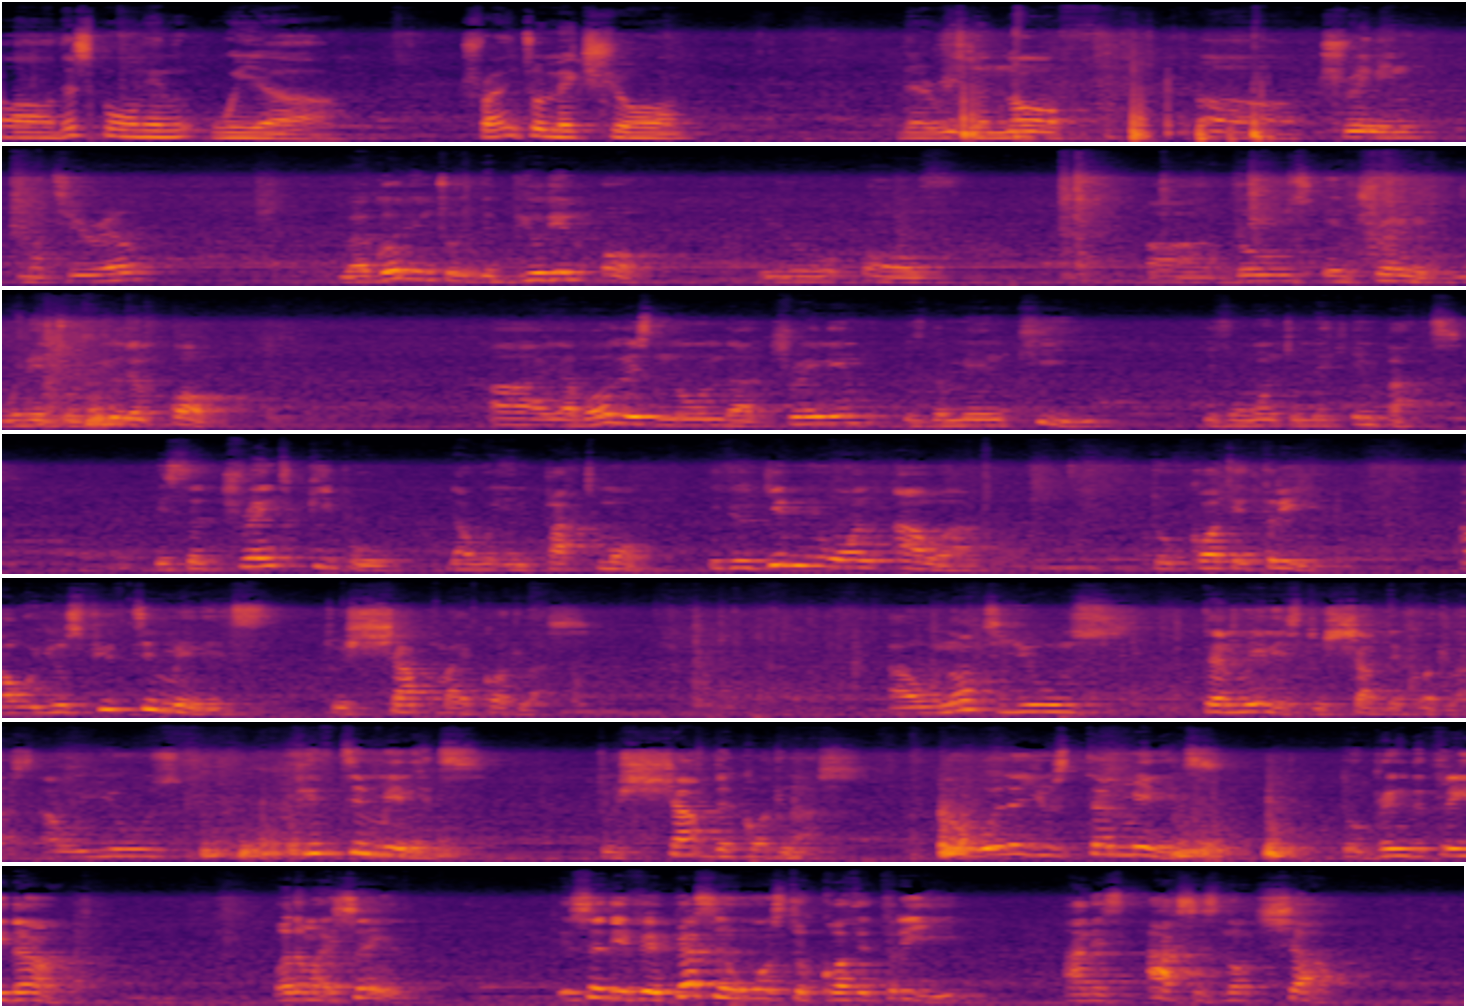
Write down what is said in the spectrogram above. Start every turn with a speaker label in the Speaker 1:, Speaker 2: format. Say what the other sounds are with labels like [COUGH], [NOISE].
Speaker 1: Uh, this morning we are trying to make sure there is enough uh, training material. We are going into the building up, you know, of uh, those in training. We need to build them up. I have always known that training is the main key if we want to make impact. It's the trained people that will impact more. If you give me one hour to cut a tree, I will use 15 minutes to sharp my cutlass. I will not use 10 minutes to sharp the cutlass. I will use 15 minutes to sharp the cutlass. I will only use 10 minutes to bring the tree down. What am I saying? He said if a person wants to cut a tree and his axe is not sharp,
